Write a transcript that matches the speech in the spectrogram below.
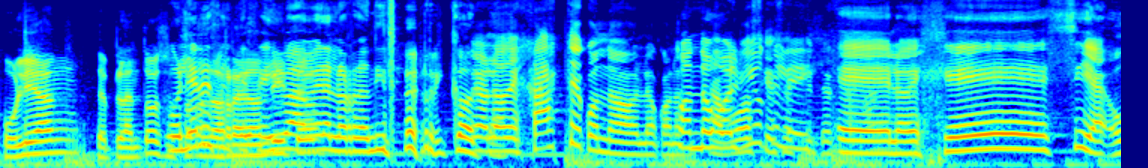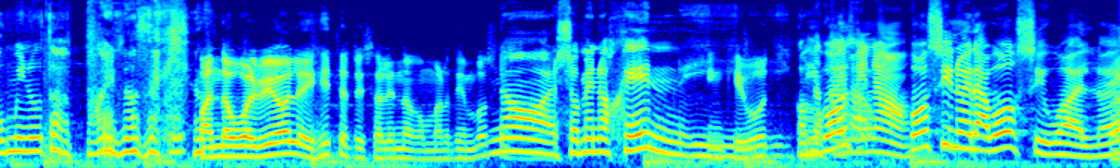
Julián te plantó, se Julián es el los que se iba a ver a los redonditos de ricota. Pero lo dejaste cuando lo conociste Cuando a vos volvió, y ¿qué le que te- Eh, lo dejé, sí, a- un minuto después, no sé qué. Cuando volvió le dijiste estoy saliendo con Martín Bossi. No, yo me enojé en- y, Boots. y como Y que- vos, terminó. vos sí no era vos igual, ¿no era?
